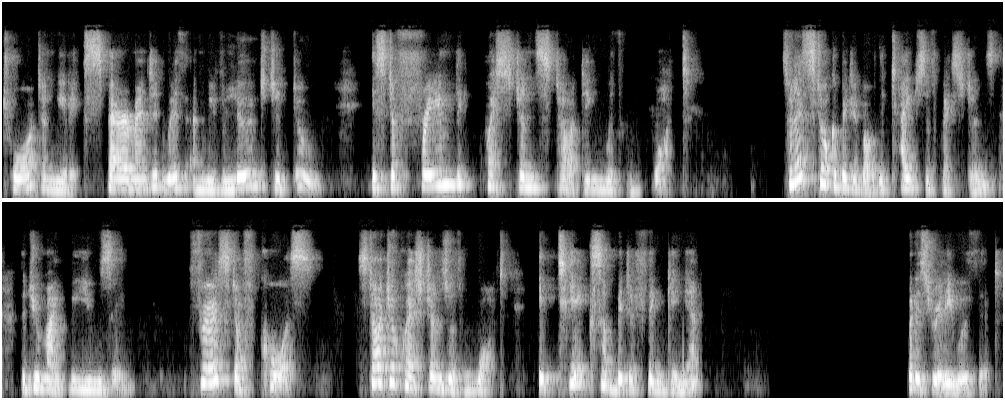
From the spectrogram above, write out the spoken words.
taught and we've experimented with and we've learned to do is to frame the question starting with what. So let's talk a bit about the types of questions that you might be using. First, of course, start your questions with what. It takes a bit of thinking, yeah? but it's really worth it.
